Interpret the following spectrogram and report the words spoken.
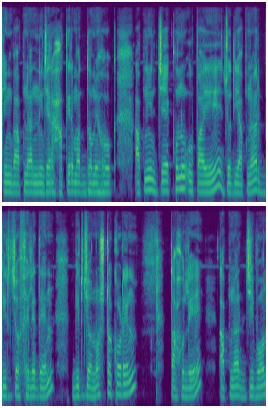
কিংবা আপনার নিজের হাতের মাধ্যমে হোক, আপনি যে কোনো উপায়ে যদি আপনার বীর্য ফেলে দেন, বীর্য নষ্ট করেন, তাহলে আপনার জীবন,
